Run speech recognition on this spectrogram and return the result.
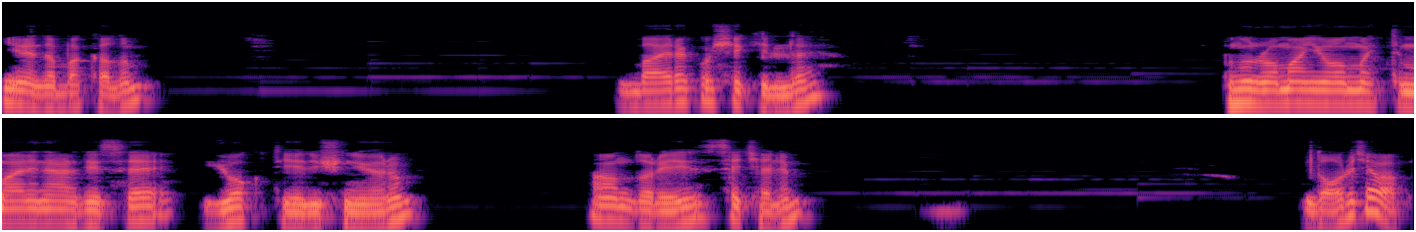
Yine de bakalım. Bayrak o şekilde. Bunun Romanya olma ihtimali neredeyse yok diye düşünüyorum. Andorra'yı seçelim. Doğru cevap.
